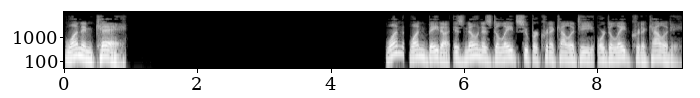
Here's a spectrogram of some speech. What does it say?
1 and K 1, 1 beta is known as delayed supercriticality or delayed criticality.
